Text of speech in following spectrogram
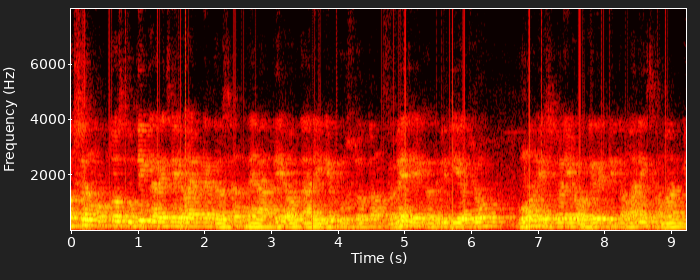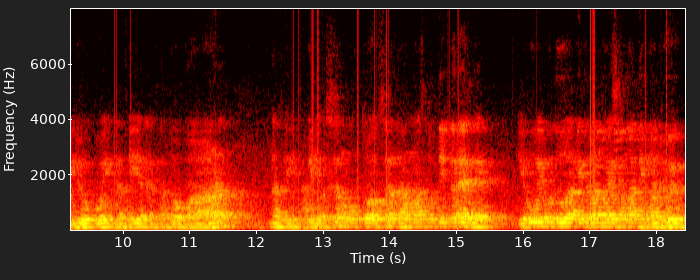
અક્ષર મુક્તો સ્તુતિ કરે છે એવા એમને દર્શન થયા. હે અવતારી કે પુરુષોત્તમ, તમે જ એક અદ્વિતીય છો ગુણ ઐશ્વર્ય વગેરેથી તમારી સમાન બીજો કોઈ નથી અને થતો પણ નથી. આવી અક્ષર મુક્તો અક્ષરધામમાં સ્તુતિ કરે છે, એવું એ બધું આ વિદ્વાનોએ સમાધિમાં જોયું.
